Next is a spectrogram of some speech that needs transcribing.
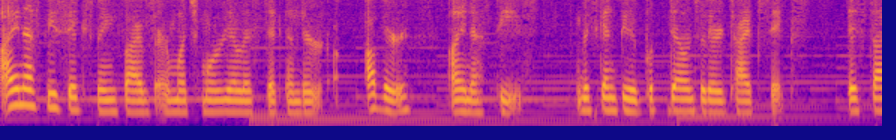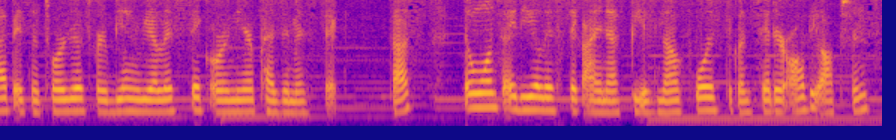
INFP 6 Wing 5s are much more realistic than their other INFPs. This can be put down to their type 6. This type is notorious for being realistic or near pessimistic. Thus, the once idealistic INFP is now forced to consider all the options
